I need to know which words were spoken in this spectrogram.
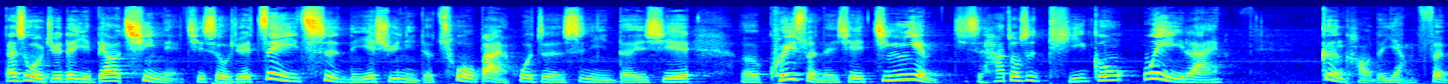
但是我觉得也不要气馁。其实我觉得这一次，你也许你的挫败，或者是你的一些呃亏损的一些经验，其实它都是提供未来更好的养分。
